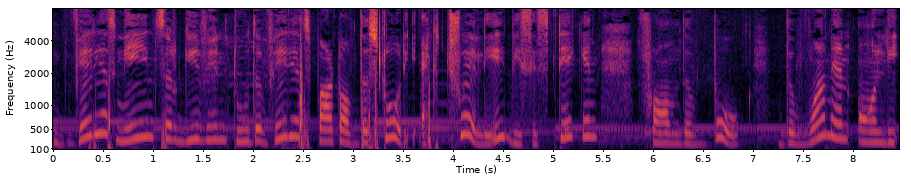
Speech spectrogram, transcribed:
various names are given to the various part of the story. Actually this is taken from the book the one and only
